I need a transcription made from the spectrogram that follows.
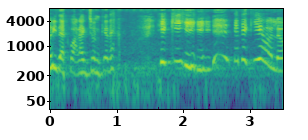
ওই দেখো আরেকজনকে দেখো। কি? এটা কি হলো?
